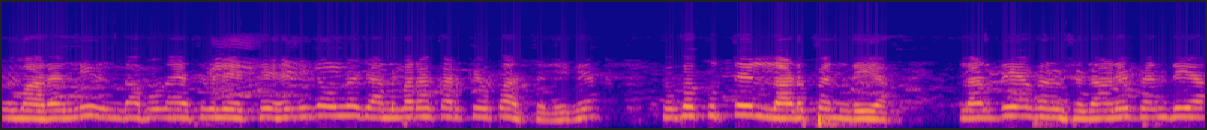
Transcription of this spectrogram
ਉਹ ਮਾਰਨ ਨਹੀਂ ਦਿੰਦਾ, ਹੁਣ ਇਸ ਵੇਲੇ ਇੱਥੇ ਹੈ ਨਹੀਂ ਤਾਂ ਉਹਨਾਂ ਜਾਨਵਰਾਂ ਕਰਕੇ ਉਹ ਘਰ ਚਲੇ ਗਿਆ, ਕਿਉਂਕਿ ਕੁੱਤੇ ਲੜ ਪੈਂਦੇ ਆ, ਲੜਦੇ ਆ, ਫਿਰ ਛਡਾਣੇ ਪੈਂਦੇ ਆ।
